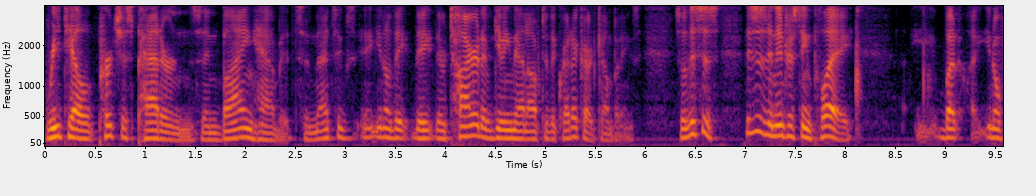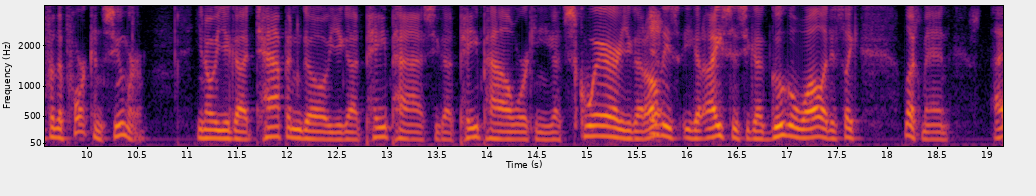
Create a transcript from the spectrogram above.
retail purchase patterns, and buying habits, and that's, ex- you know, they, they they're tired of giving that off to the credit card companies. So this is this is an interesting play, but you know, for the poor consumer, you know, you got Tap and Go, you got PayPass, you got PayPal working, you got Square, you got all yeah. these, you got ISIS, you got Google Wallet. It's like, look, man, I,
